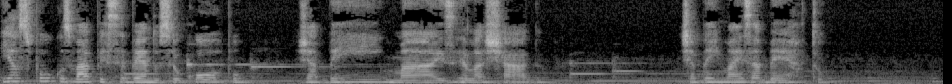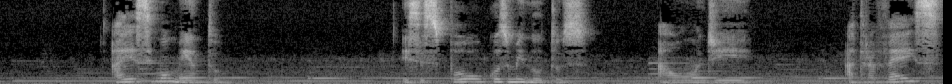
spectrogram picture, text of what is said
E aos poucos vá percebendo o seu corpo já bem mais relaxado, já bem mais aberto a esse momento, esses poucos minutos, aonde através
